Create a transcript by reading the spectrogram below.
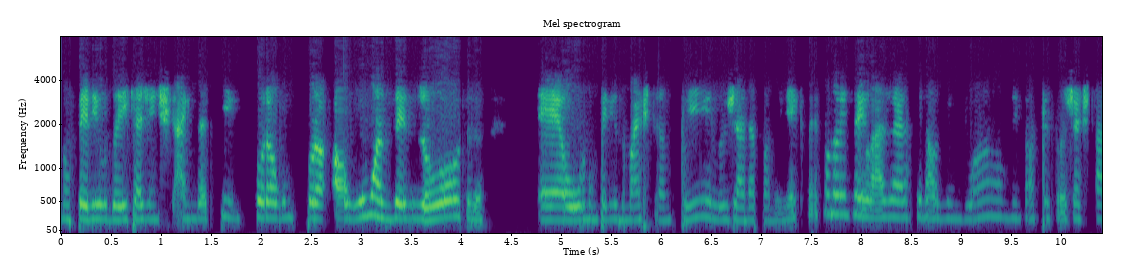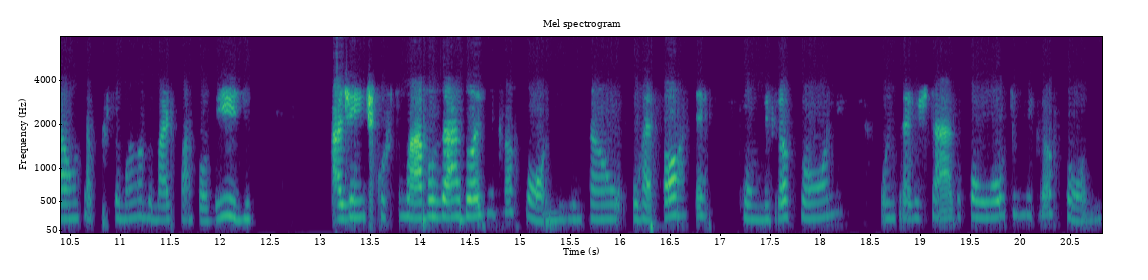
num período aí que a gente ainda assim, por, algum, por algumas vezes ou outras, é, ou num período mais tranquilo já da pandemia, que foi quando eu entrei lá já era finalzinho do ano, então as pessoas já estavam se acostumando mais com a Covid, a gente costumava usar dois microfones. Então, o repórter com um microfone, o entrevistado com outro microfone.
